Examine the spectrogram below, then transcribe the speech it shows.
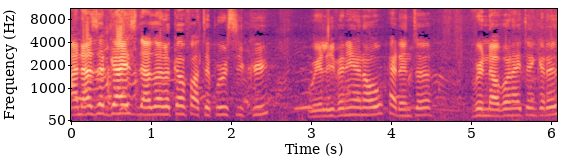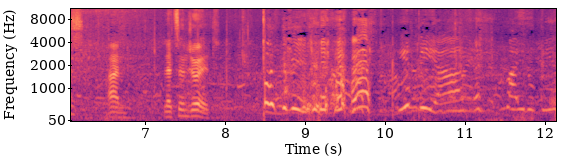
And that's it guys, that's a look at Fatehpur Sikri. We're leaving here now, heading to Vrindavan I think it is. And let's enjoy it. Five rupees.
